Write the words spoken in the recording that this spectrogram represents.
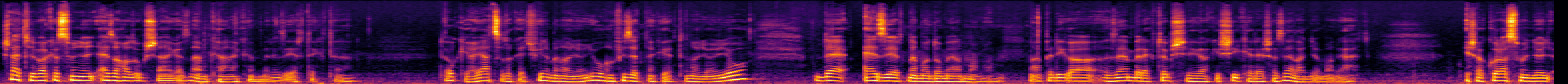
És lehet, hogy valaki azt mondja, hogy ez a hazugság, ez nem kell nekem, mert ez értéktelen. Oké, ha játszatok egy filmen, nagyon jó, ha fizetnek érte, nagyon jó, de ezért nem adom el magam. Már pedig az emberek többsége, aki sikeres, az eladja magát és akkor azt mondja, hogy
